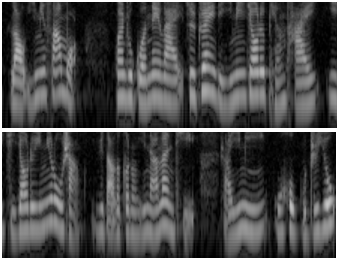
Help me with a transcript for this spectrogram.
“老移民 summer”，关注国内外最专业的移民交流平台，一起交流移民路上遇到的各种疑难问题，让移民无后顾之忧。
